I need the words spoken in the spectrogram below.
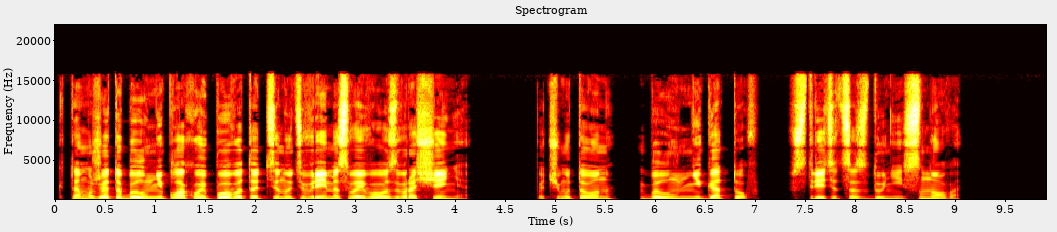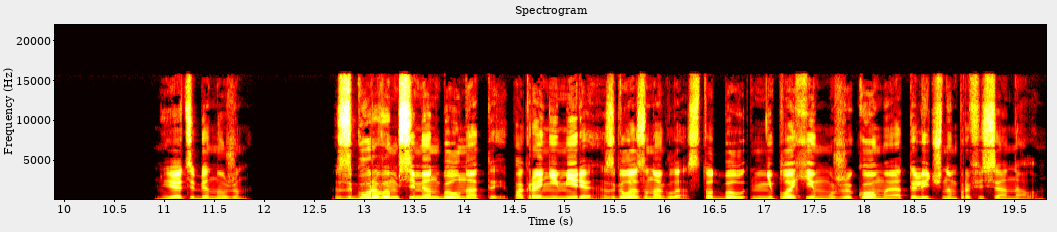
К тому же это был неплохой повод оттянуть время своего возвращения. Почему-то он был не готов встретиться с Дуней снова. «Я тебе нужен?» С Гуровым Семен был на «ты», по крайней мере, с глазу на глаз. Тот был неплохим мужиком и отличным профессионалом.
